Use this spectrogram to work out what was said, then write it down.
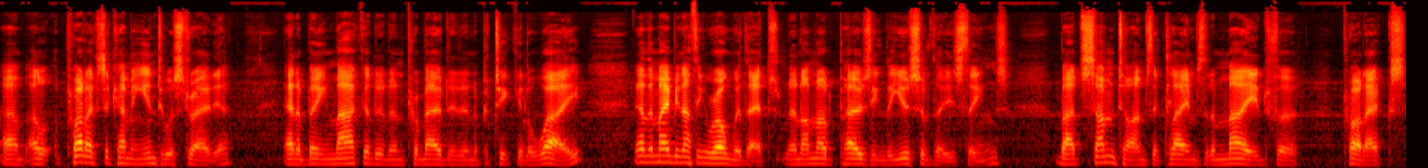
Um, uh, products are coming into Australia and are being marketed and promoted in a particular way. Now, there may be nothing wrong with that, and I'm not opposing the use of these things, but sometimes the claims that are made for products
